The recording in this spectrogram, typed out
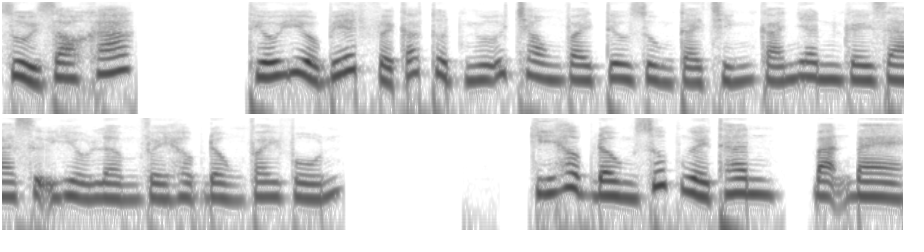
Rủi ro khác, thiếu hiểu biết về các thuật ngữ trong vay tiêu dùng tài chính cá nhân gây ra sự hiểu lầm về hợp đồng vay vốn. Ký hợp đồng giúp người thân, bạn bè,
